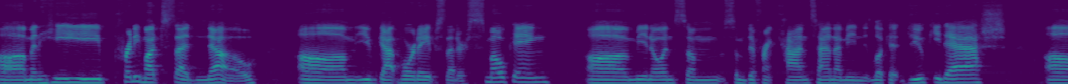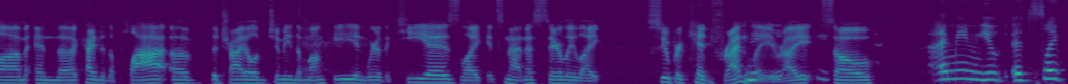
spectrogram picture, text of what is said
Um, and he pretty much said no. Um, you've got bored apes that are smoking, um, you know, and some some different content. I mean, look at Dookey Dash, um, and the kind of the plot of the trial of Jimmy the monkey and where the key is. Like, it's not necessarily like super kid friendly, right? So I mean, you it's like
